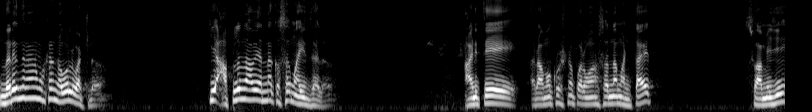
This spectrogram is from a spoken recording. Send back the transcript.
नरेंद्रांना मोठं नवल वाटलं. की आपलं नाव यांना कसं माहीत झालं? आणि ते रामकृष्ण परमहंसांना म्हणतायत स्वामीजी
